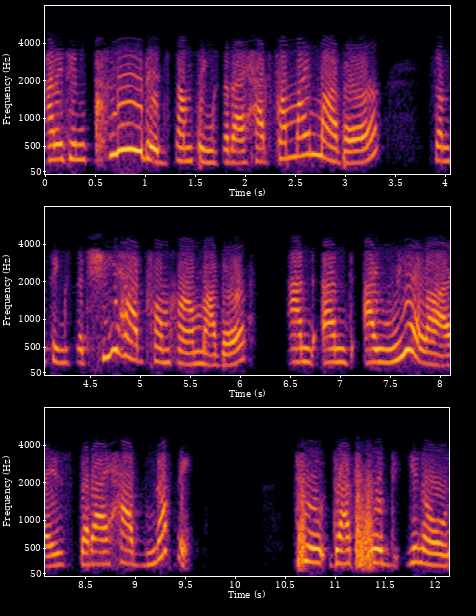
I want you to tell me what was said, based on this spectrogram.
And it included some things that I had from my mother, some things that she had from her mother, and and I realized that I had nothing to that would, you know,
